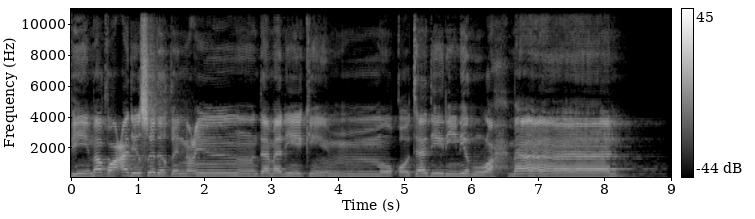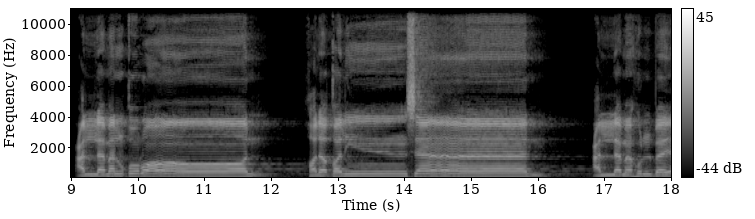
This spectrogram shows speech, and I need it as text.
في مقعد صدق عند مليك مقتدر الرحمن. علم القرآن خلق الإنسان علمه البيان.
